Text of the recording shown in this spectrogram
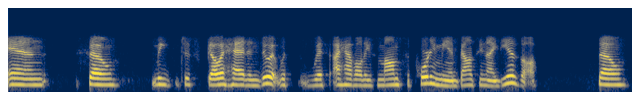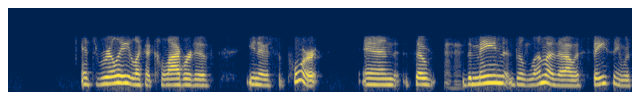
And so we just go ahead and do it with, with I have all these moms supporting me and bouncing ideas off. So it's really like a collaborative, you know, support. And so Mhm. the main dilemma that I was facing was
